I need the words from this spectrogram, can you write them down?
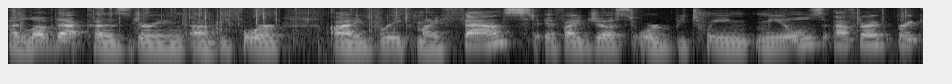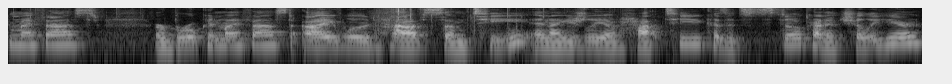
I love that because during, um, before I break my fast, if I just, or between meals after I've broken my fast, or broken my fast, I would have some tea, and I usually have hot tea because it's still kind of chilly here.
